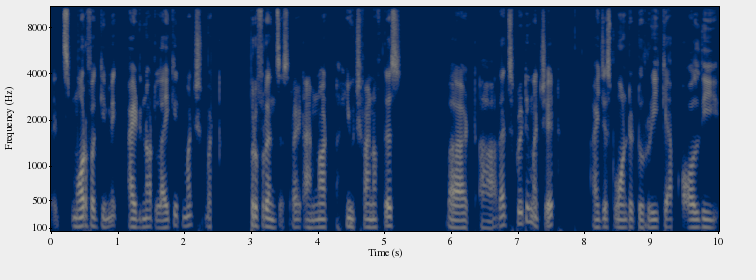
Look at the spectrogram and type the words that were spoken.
It's more of a gimmick. I did not like it much, but preferences, right? I'm not a huge fan of this, but uh, that's pretty much it. I just wanted to recap all the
